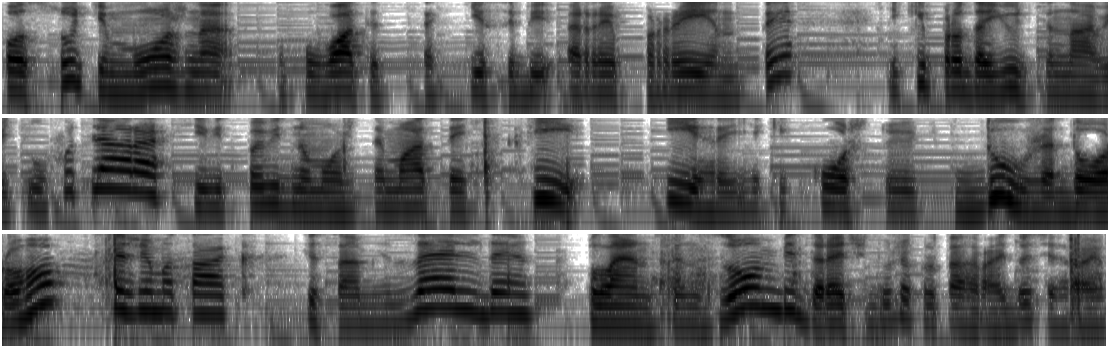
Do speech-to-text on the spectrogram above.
по суті можна купувати такі собі репринти, які продаються навіть у футлярах, і відповідно можете мати ті ігри, які коштують дуже дорого, скажімо так. Ті самі Зельди, Plants and Zombie. До речі, дуже крута гра, і досі граю.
